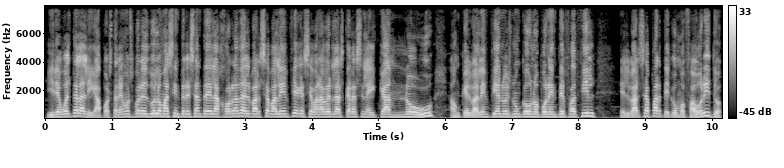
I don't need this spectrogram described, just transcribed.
Y de vuelta a la liga, apostaremos por el duelo más interesante de la jornada, el Barça-Valencia, que se van a ver las caras en el Camp Nou, aunque el Valencia no es nunca un oponente fácil. El Barça parte como favorito,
